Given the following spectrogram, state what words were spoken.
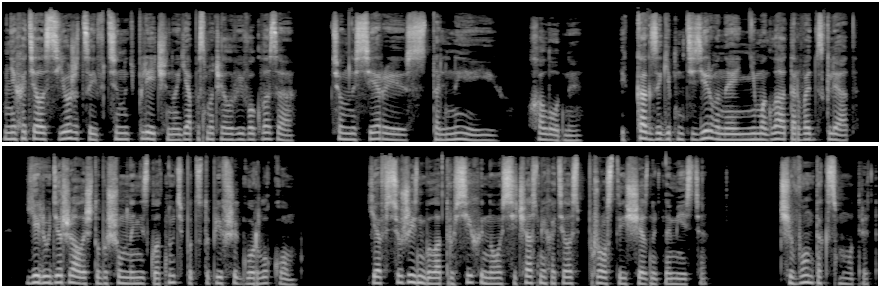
Мне хотелось съежиться и втянуть плечи, но я посмотрела в его глаза. Темно-серые, стальные и холодные. И как загипнотизированная не могла оторвать взгляд. Еле удержалась, чтобы шумно не сглотнуть подступивший к горлу ком. Я всю жизнь была трусихой, но сейчас мне хотелось просто исчезнуть на месте. Чего он так смотрит?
